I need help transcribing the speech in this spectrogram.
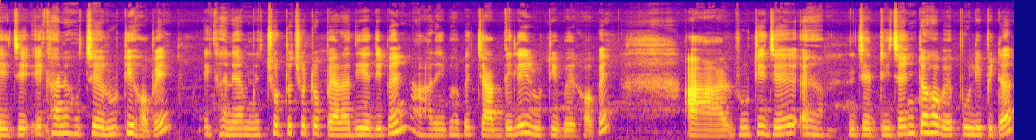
এই যে এখানে হচ্ছে রুটি হবে, এখানে আপনি ছোট ছোট প্যারা দিয়ে দিবেন আর এইভাবে চাপ দিলেই রুটি বের হবে। আর রুটি যে যে ডিজাইনটা হবে পুলি পিঠার,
